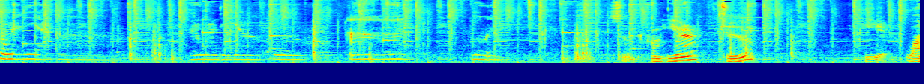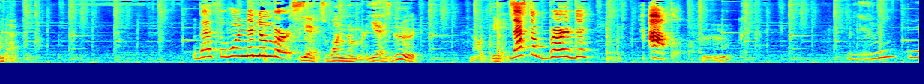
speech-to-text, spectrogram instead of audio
How many apples? How many apples? Uh, one. So from here to here, one apple. That's the one, the numbers. Yes, one number. Yes, good. Now this. That's the bird apple. Mhm. Now this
